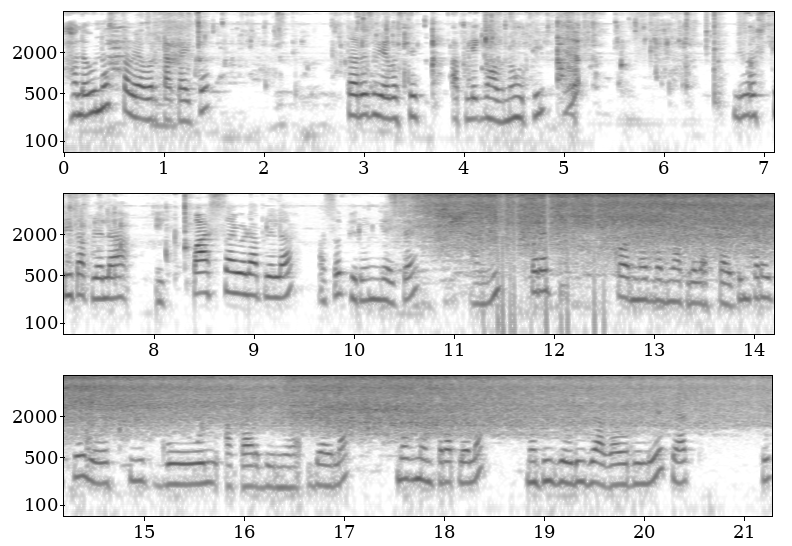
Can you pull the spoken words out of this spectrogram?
हलवूनच तव्यावर टाकायचं. तरच व्यवस्थित आपले घावणं होतील. व्यवस्थित आपल्याला एक पाच सहा वेळा आपल्याला असं फिरून घ्यायचं आहे आणि परत कॉर्नरमधून आपल्याला स्टार्टिंग करायची आहे व्यवस्थित गोल आकार देण्या द्यायला. मग नंतर आपल्याला मधी जेवढी जागा उरलेली आहे त्यात पीठ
